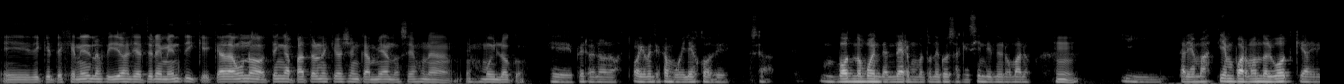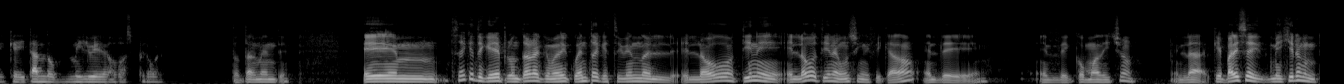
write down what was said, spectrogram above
Eh, de que te generen los videos aleatoriamente y que cada uno tenga patrones que vayan cambiando. O sea, es, una, es muy loco. Eh, pero no, no, obviamente está muy lejos de. O sea, un bot no puede entender un montón de cosas que sí entiende un humano. Hmm. Y estaría más tiempo armando el bot que, que editando mil videos, pero bueno. Totalmente. Eh, ¿Sabes qué te quería preguntar ahora que me doy cuenta que estoy viendo el, logo? ¿Tiene, ¿El logo tiene algún significado? El de, el de cómo ha dicho. la, que parece, me dijeron,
